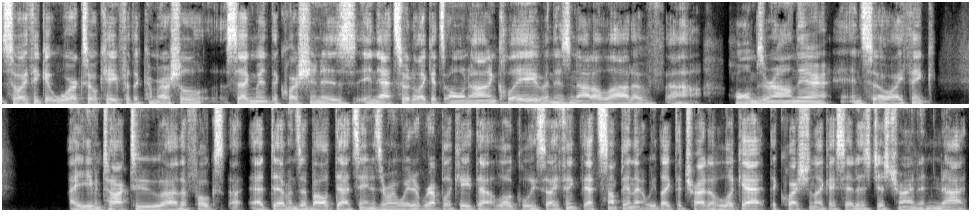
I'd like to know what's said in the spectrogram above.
so I think it works okay for the commercial segment. The question is, and that's sort of like its own enclave, and there's not a lot of uh, homes around there. And so I think I even talked to uh, the folks uh, at Devens about that, saying, is there any way to replicate that locally? So I think that's something that we'd like to try to look at. The question, like I said, is just trying to not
